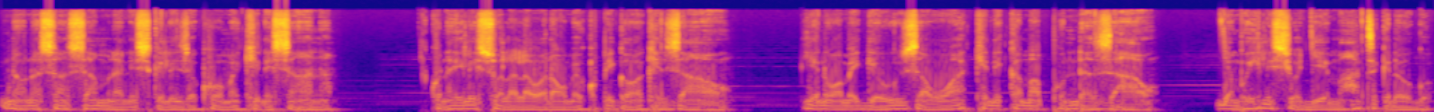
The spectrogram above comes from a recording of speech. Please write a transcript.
Naona sasa mnanisikiliza kwa makini sana. Kuna ile swala la wanaume kupiga wake zao, yaani wamegeuza wake ni kama punda zao. Jambo hili sio jema hata kidogo.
